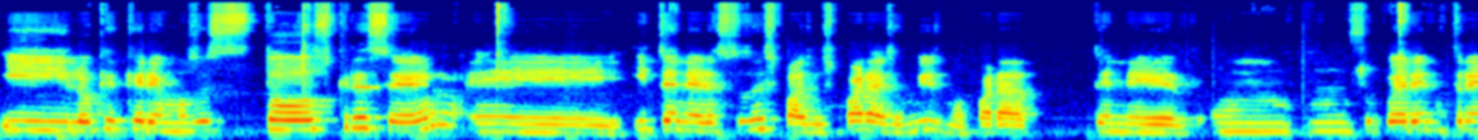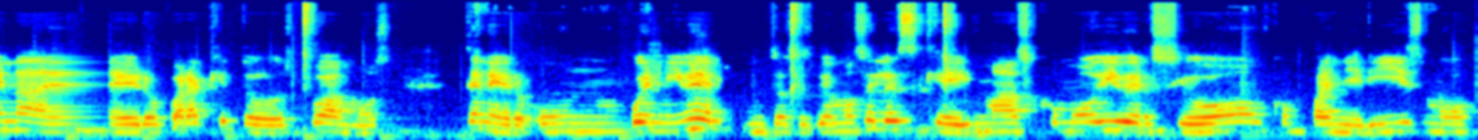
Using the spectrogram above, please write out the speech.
y lo que queremos es todos crecer eh, y tener estos espacios para eso mismo, para tener un, un súper entrenadero para que todos podamos tener un buen nivel. Entonces vemos el skate más como diversión, compañerismo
